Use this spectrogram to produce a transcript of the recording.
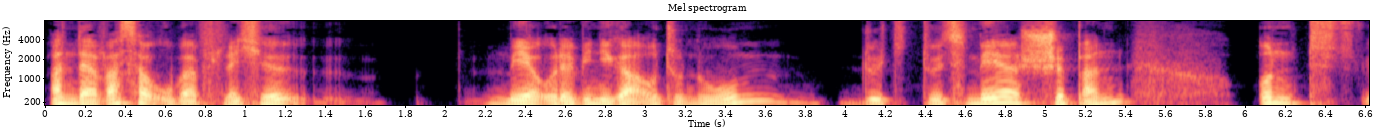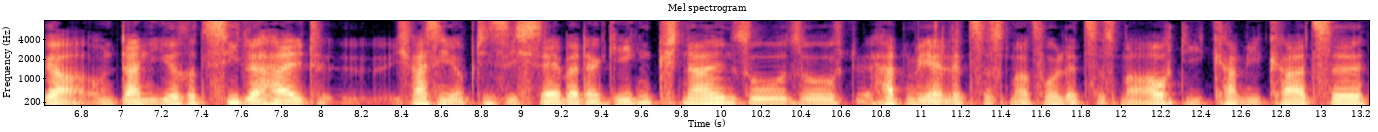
an der Wasseroberfläche mehr oder weniger autonom durch, durchs Meer schippern und ja, und dann ihre Ziele halt, ich weiß nicht, ob die sich selber dagegen knallen, so, so hatten wir ja letztes Mal, vorletztes Mal auch, die Kamikaze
